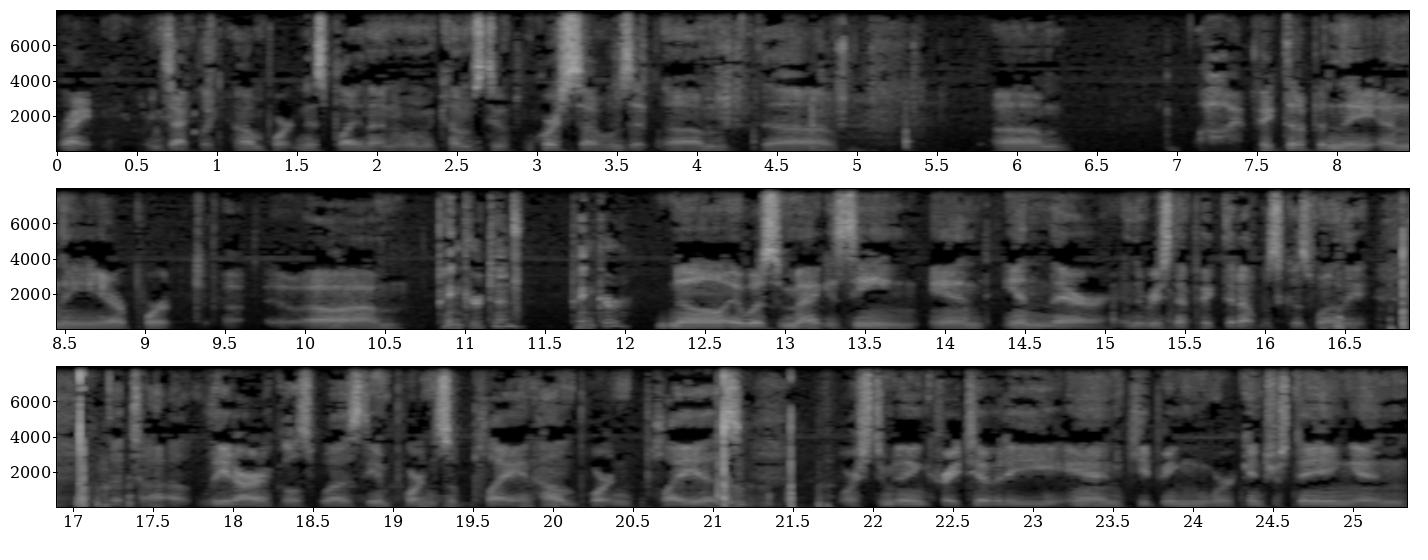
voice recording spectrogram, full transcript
Right. Exactly. How important is play then when it comes to? Of course, uh, who's it? Um, the um, oh, I picked it up in the in the airport. Uh, um, Pinkerton. Pinker? No, it was a magazine, and in there, and the reason I picked it up was because one of the the uh, lead articles was the importance of play and how important play is for stimulating creativity and keeping work interesting and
